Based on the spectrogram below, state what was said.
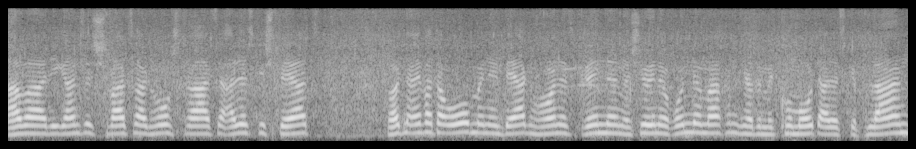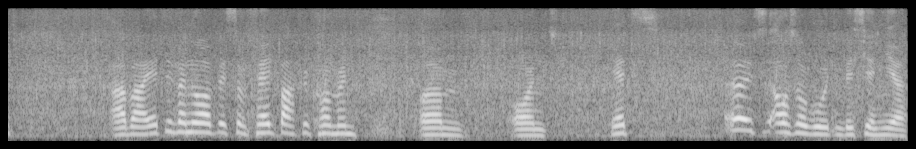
aber die ganze Schwarzwald-Hochstraße, alles gesperrt. Wir wollten einfach da oben in den Bergen Hornesgrinde eine schöne Runde machen. Ich hatte mit Komoot alles geplant. Aber jetzt sind wir nur bis zum Feldbach gekommen. Ähm, und jetzt äh, ist es auch so gut, ein bisschen hier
